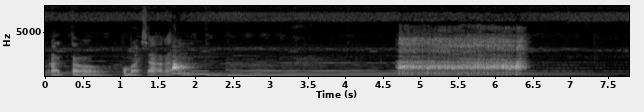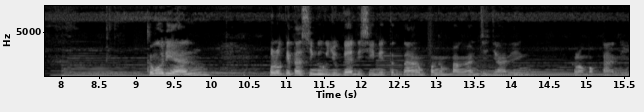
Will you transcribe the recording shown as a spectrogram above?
atau pemasaran. Kemudian perlu kita singgung juga di sini tentang pengembangan jejaring kelompok tani.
